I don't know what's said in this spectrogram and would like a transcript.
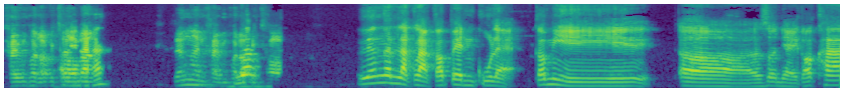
ใครเป็นคนรับผิดำชอะอไรบบ้างนะเรื่องเงินใครเป็นคนรับผิดชอบ เรื่องเงินหลัก ๆ ก็เป็นกูแหละ ก็มี เอ่อส่วนใหญ่ก็ค่า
